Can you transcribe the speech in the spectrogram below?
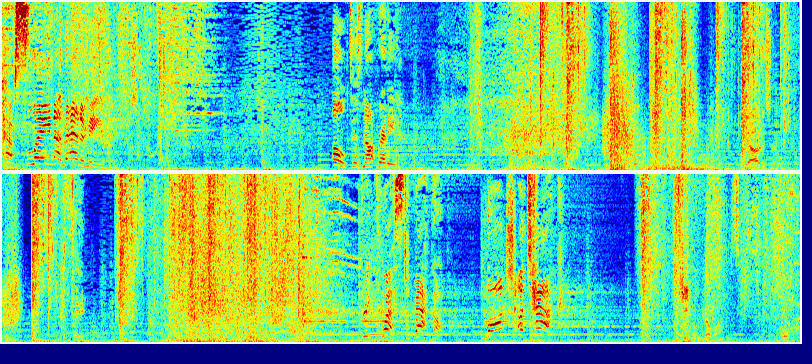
Have slain an enemy! Ult is not ready. やるじゃねえか Request backup! Launch attack! 君が悪いぜお前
